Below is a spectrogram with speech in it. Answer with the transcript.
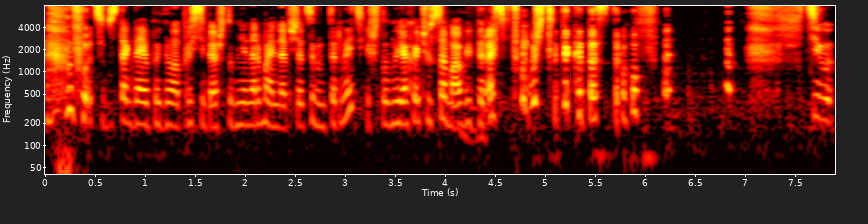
вот, собственно, тогда я поняла про себя, что мне нормально общаться в интернете, и что, ну, я хочу сама выбирать, потому что это катастрофа. Типа,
